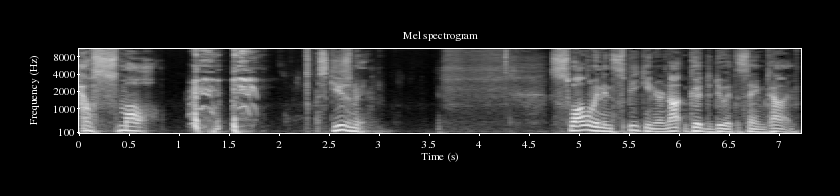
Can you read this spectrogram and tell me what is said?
how small, excuse me, swallowing and speaking are not good to do at the same time.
